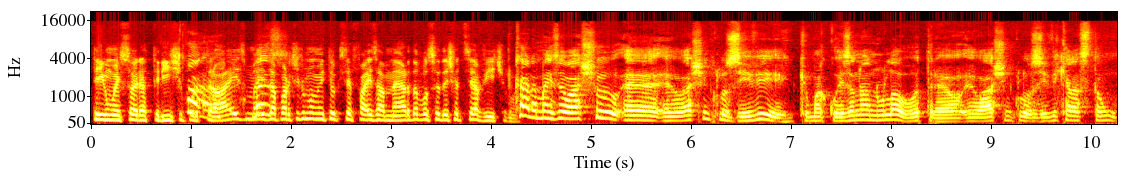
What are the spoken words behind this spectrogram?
tem uma história triste por ah, trás, mas, mas, a partir do momento que você faz a merda, você deixa de ser a vítima. Cara, mas eu acho, é, eu acho inclusive que uma coisa não anula a outra. Eu, eu acho inclusive que elas estão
